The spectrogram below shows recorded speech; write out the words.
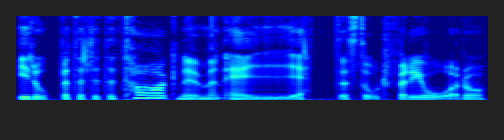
i ropet ett litet tag nu men är jättestort för i år. Och,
